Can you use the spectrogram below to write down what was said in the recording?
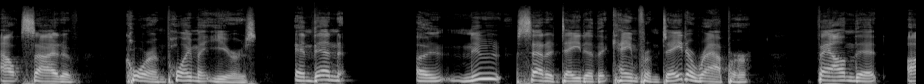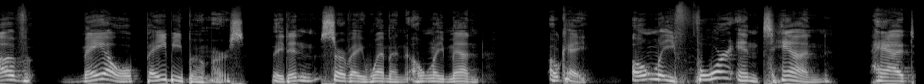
outside of core employment years. And then a new set of data that came from DataWrapper found that of male baby boomers. They didn't survey women, only men. Okay, only four in 10 had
